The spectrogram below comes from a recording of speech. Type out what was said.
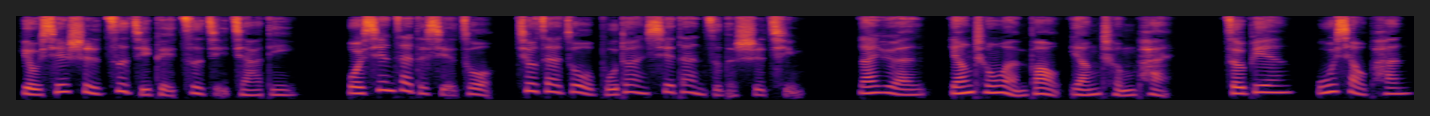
有些是自己给自己加的。我现在的写作就在做不断卸担子的事情。来源：羊城晚报羊城派，责编：吴小潘。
